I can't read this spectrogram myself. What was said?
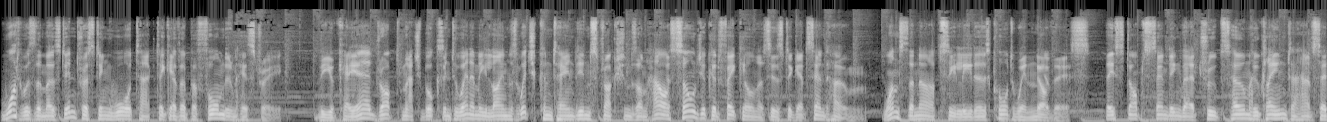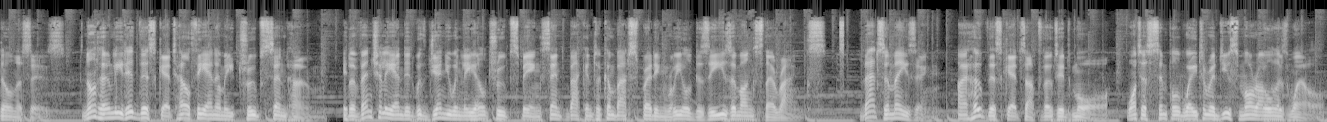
What was the most interesting war tactic ever performed in history? The UK airdropped matchbooks into enemy lines which contained instructions on how a soldier could fake illnesses to get sent home. Once the Nazi leaders caught wind of this, they stopped sending their troops home who claimed to have said illnesses. Not only did this get healthy enemy troops sent home, it eventually ended with genuinely ill troops being sent back into combat spreading real disease amongst their ranks. That's amazing. I hope this gets upvoted more. What a simple way to reduce morale as well.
